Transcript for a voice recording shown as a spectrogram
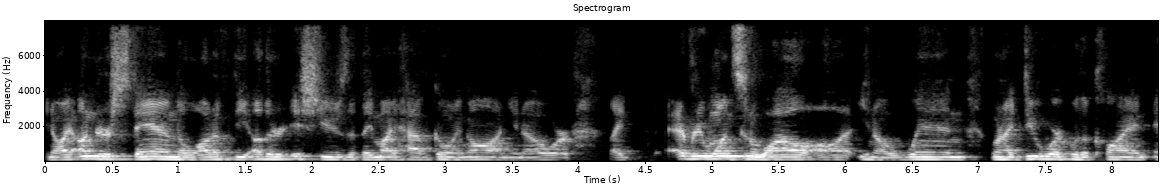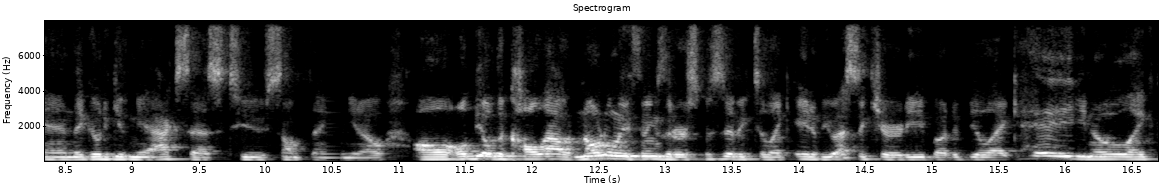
you know I understand a lot of the other issues that they might have going on, you know, or like every once in a while, uh, you know, when when I do work with a client and they go to give me access to something, you know, I'll, I'll be able to call out not only things that are specific to like AWS security, but it'd be like, hey, you know, like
